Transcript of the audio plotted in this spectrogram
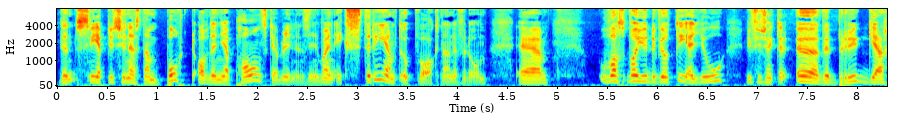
den sveptes ju nästan bort av den japanska bilindustrin. Det var en extremt uppvaknande för dem. Eh, och vad, vad gjorde vi åt det? Jo, vi försökte överbrygga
